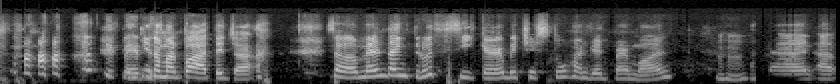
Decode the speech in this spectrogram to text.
thank you naman po ate Ja. So, meron tayong truth seeker, which is 200 per month. Mhm. And, uh,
